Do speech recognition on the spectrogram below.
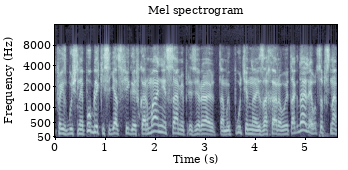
фейсбучной публике, сидят с фигой в кармане, сами презирают там и Путина, и Захарова и так далее. Вот, собственно,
